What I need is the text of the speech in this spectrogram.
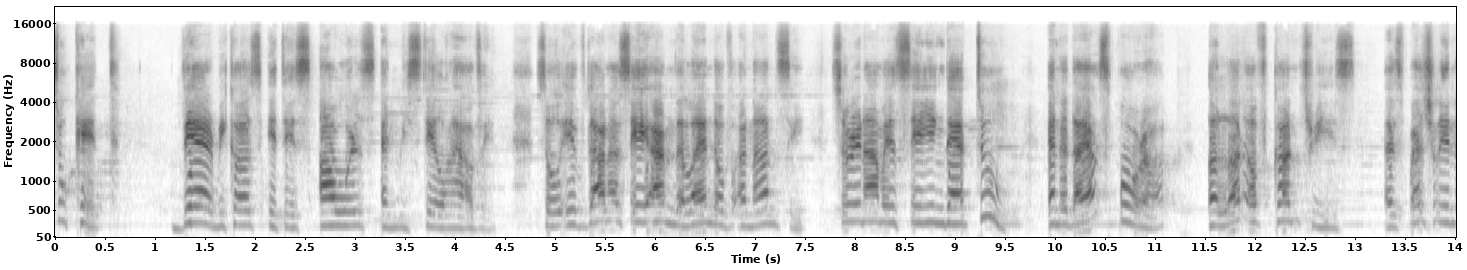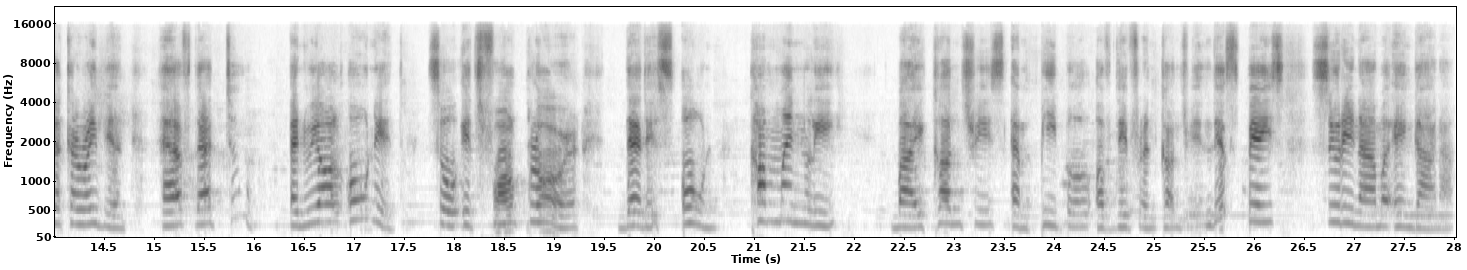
took it there because it is ours and we still have it. So if Ghana say, I'm the land of Anansi, Suriname is saying that too. And the diaspora, a lot of countries, especially in the Caribbean, have that too. And we all own it. So it's folklore that is owned commonly by countries and people of different countries. In this space, Suriname and Ghana,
